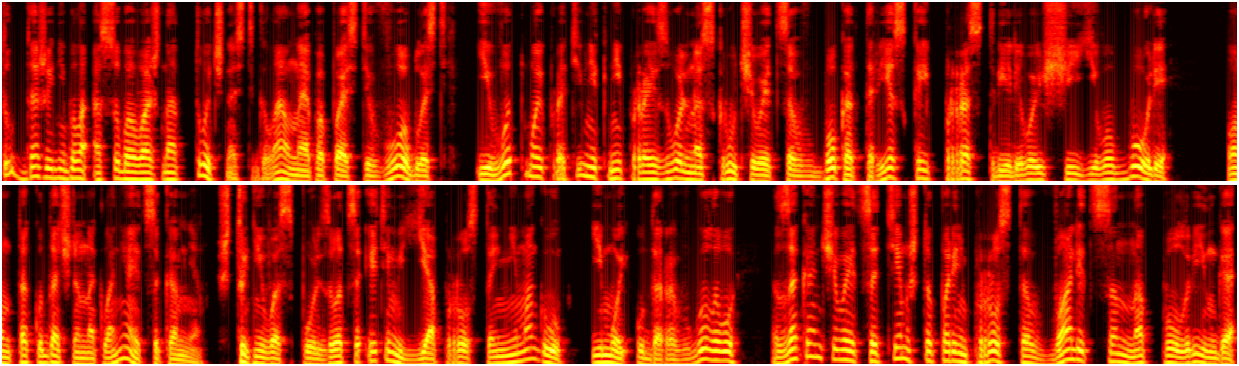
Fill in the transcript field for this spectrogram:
Тут даже не была особо важна точность, главное попасть в область. И вот мой противник непроизвольно скручивается в бок от резкой простреливающей его боли. Он так удачно наклоняется ко мне, что не воспользоваться этим я просто не могу. И мой удар в голову заканчивается тем, что парень просто валится на пол ринга.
